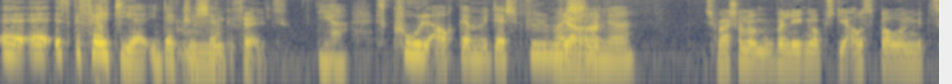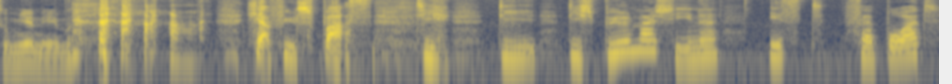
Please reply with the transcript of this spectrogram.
äh, äh, es gefällt dir in der Küche. Mir gefällt. Ja, ist cool auch gell, mit der Spülmaschine. Ich war schon am überlegen, ob ich die ausbaue und mit zu mir nehme. Ja, viel Spaß. Die, die, die Spülmaschine ist verbohrt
